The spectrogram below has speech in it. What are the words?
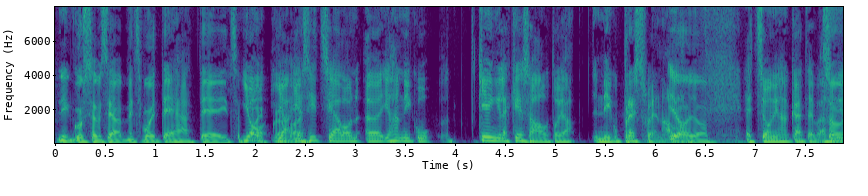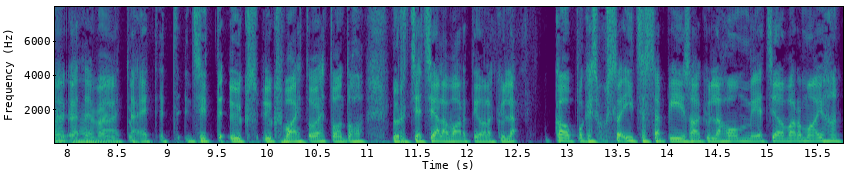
Niin kuin se, siellä, mitä voi tehdä, tee itse joo, paikkoja ja? Ja sitten siellä on äh, ihan niinku kengillä kesäautoja niinku pressujen alla. Joo, joo. Et se on ihan kätevää. Se, Se on ihan ihan kätevää, että juttu. et, et, sitten yksi, yksi vaihtoehto on tuohon myrtsi, että siellä vartioilla kyllä kauppakeskuksessa itsessä piisaa kyllä hommi, että siellä varmaan ihan,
